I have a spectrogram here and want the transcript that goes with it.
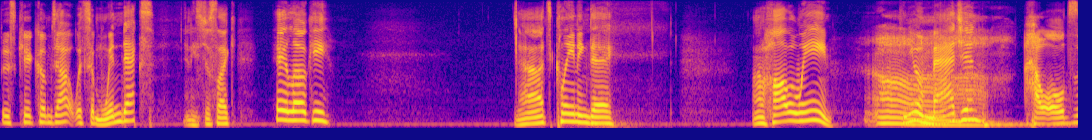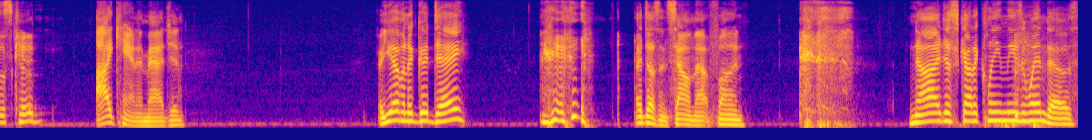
This kid comes out with some Windex, and he's just like, "Hey, Loki." Now it's cleaning day on Halloween. Can you imagine? How old's this kid? I can't imagine. Are you having a good day? that doesn't sound that fun. no, I just got to clean these windows.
